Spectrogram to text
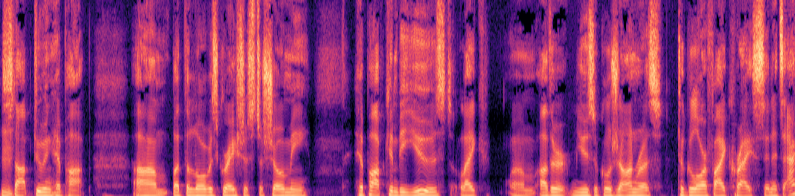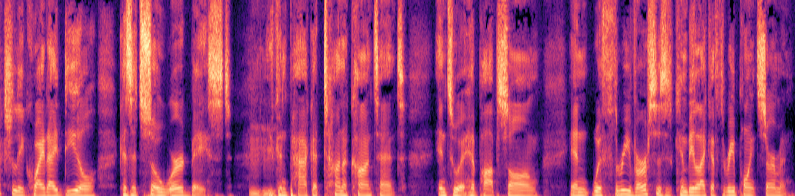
hmm. stop doing hip hop. Um, but the Lord was gracious to show me hip hop can be used like um, other musical genres to glorify Christ. And it's actually quite ideal because it's so word based. Mm-hmm. You can pack a ton of content into a hip hop song. And with three verses, it can be like a three point sermon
